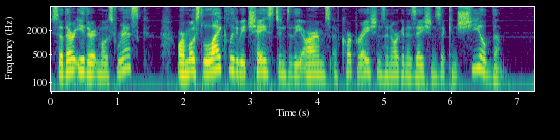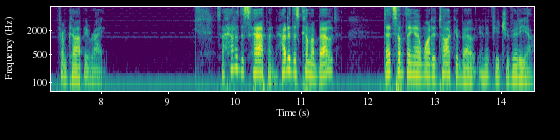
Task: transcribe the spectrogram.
So they're either at most risk or most likely to be chased into the arms of corporations and organizations that can shield them from copyright. So how did this happen? How did this come about? That's something I want to talk about in a future video.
